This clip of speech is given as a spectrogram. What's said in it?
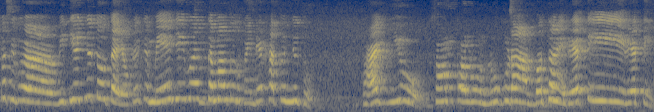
પછી વીડિયો જ નહોતો ઉતાર્યો. કે મેં જે એકદમ આવતું હતું કંઈ દેખાતું જ નહોતું. ભાગ્યું સંપલું લુગડા બધાય રેતી રેતી.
